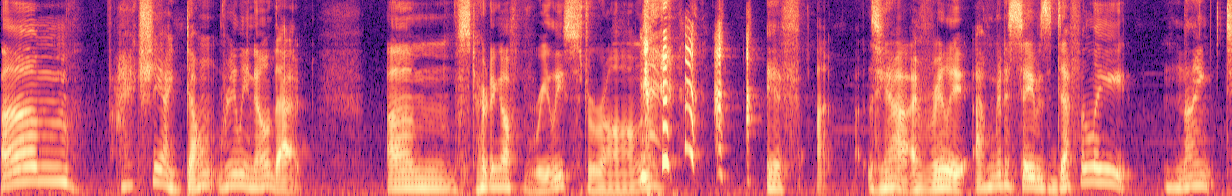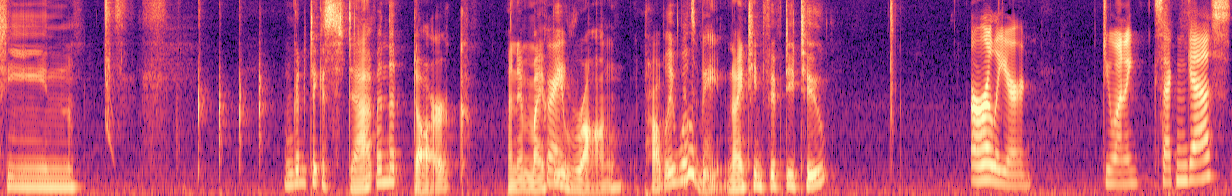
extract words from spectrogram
um, actually, I don't really know that. Um, starting off really strong. if, I, yeah, I really, I'm gonna say it was definitely 19. I'm gonna take a stab in the dark, and it might be wrong. It probably will be 1952. Earlier. Do you want a second guess?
